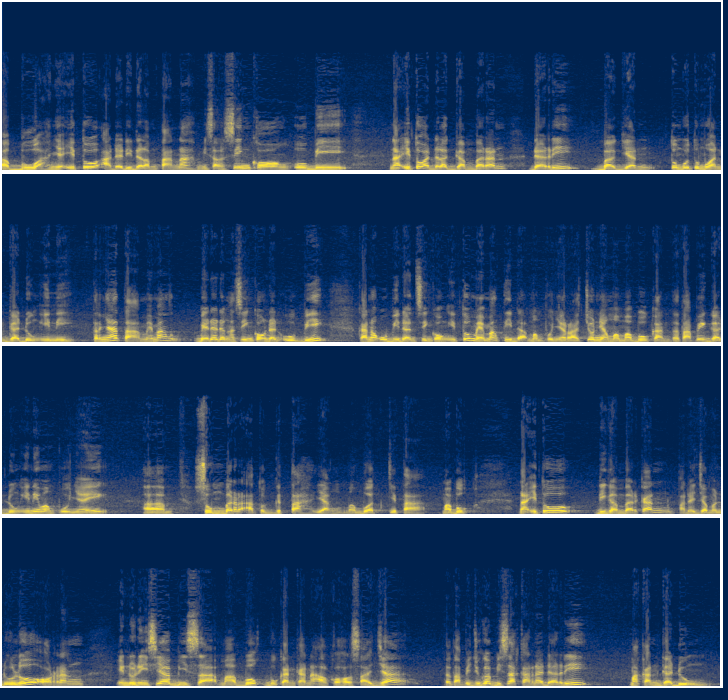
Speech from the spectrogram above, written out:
uh, buahnya itu ada di dalam tanah, misal singkong, ubi. Nah, itu adalah gambaran dari bagian tumbuh-tumbuhan gadung ini. Ternyata memang beda dengan singkong dan ubi, karena ubi dan singkong itu memang tidak mempunyai racun yang memabukkan, tetapi gadung ini mempunyai uh, sumber atau getah yang membuat kita mabuk. Nah, itu digambarkan pada zaman dulu orang Indonesia bisa mabuk bukan karena alkohol saja, tetapi juga bisa karena dari makan gadung.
